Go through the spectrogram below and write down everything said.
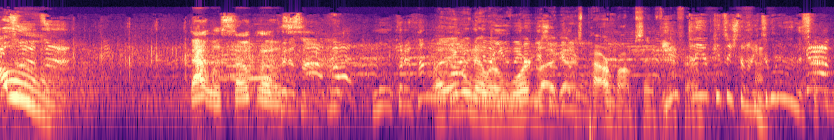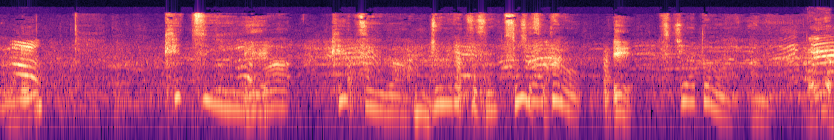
Oh! That was so 上田 close. さんもうこれファン Well, I think we know where 有名なんでしょ Wardlow うけど got his power bomb symphony 引退 from. を決意したのはいつ頃なんですか Mhm. 決意は決意は12月ですねそうですか土屋とのええ土屋とのあの They have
